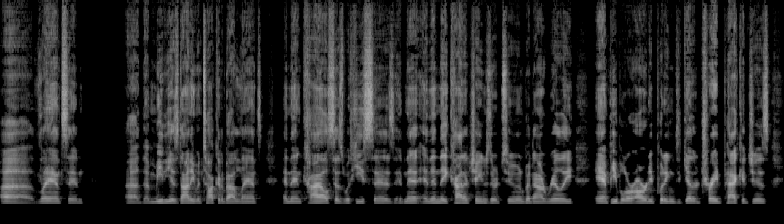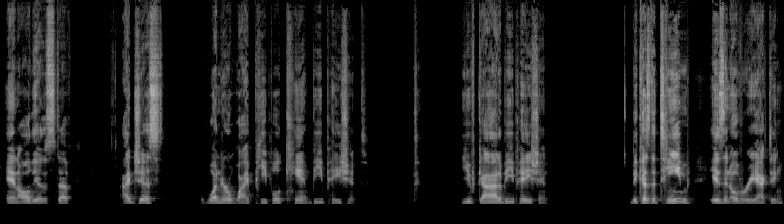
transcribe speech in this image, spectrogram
uh Lance and uh, the media is not even talking about Lance, and then Kyle says what he says, and then and then they kind of change their tune, but not really. And people are already putting together trade packages and all the other stuff. I just wonder why people can't be patient. You've got to be patient because the team isn't overreacting.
